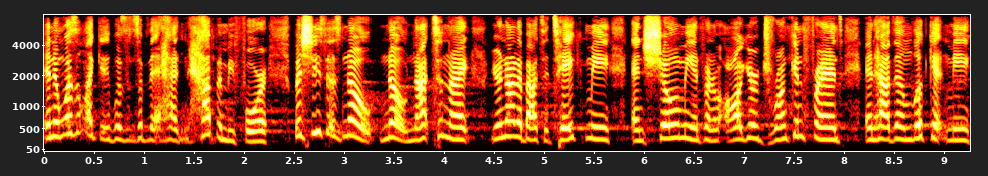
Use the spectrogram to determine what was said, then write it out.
and it wasn't like it wasn't something that hadn't happened before. But she says, No, no, not tonight. You're not about to take me and show me in front of all your drunken friends and have them look at me,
